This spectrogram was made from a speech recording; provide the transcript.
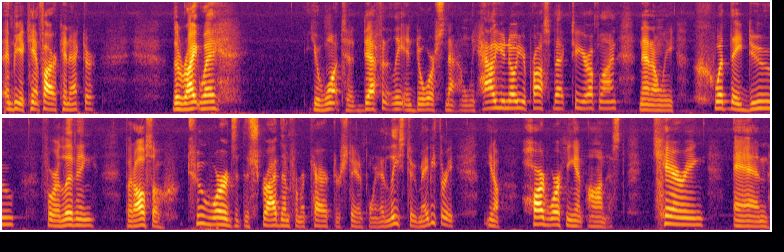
and be a campfire connector the right way you want to definitely endorse not only how you know your prospect to your upline, not only what they do for a living, but also two words that describe them from a character standpoint, at least two, maybe three. You know, hardworking and honest, caring and,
